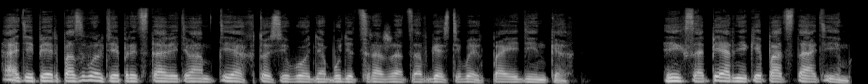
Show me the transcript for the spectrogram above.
а теперь позвольте представить вам тех, кто сегодня будет сражаться в гостевых поединках. Их соперники под стать им.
